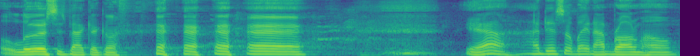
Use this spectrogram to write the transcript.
Oh, Lewis is back there going, yeah, I disobeyed and I brought them home.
